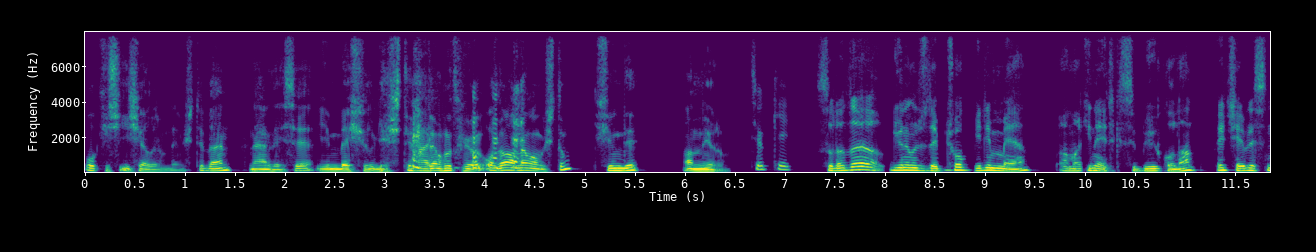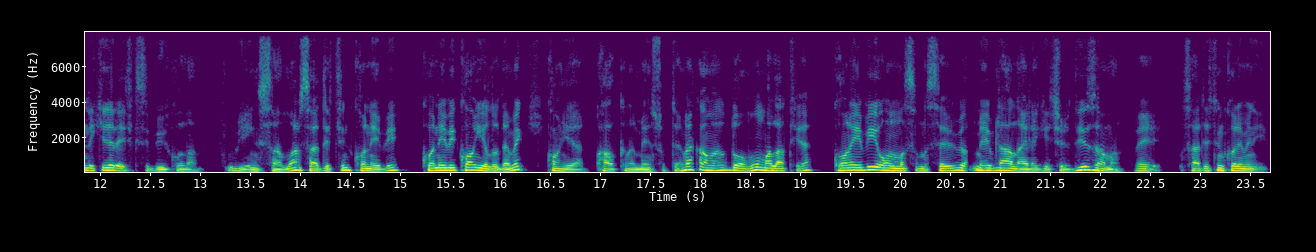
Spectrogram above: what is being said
o kişi işe alırım demişti. Ben neredeyse 25 yıl geçti hala unutmuyorum. O da anlamamıştım. Şimdi anlıyorum. Çok iyi. Sırada günümüzde çok bilinmeyen ama yine etkisi büyük olan ve çevresindekilere etkisi büyük olan bir insan var. Saadettin Konevi. Konevi Konyalı demek. Konya halkına mensup demek ama doğumu Malatya. Konevi olmasının sebebi Mevlana ile geçirdiği zaman ve Saadettin Konevi'nin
